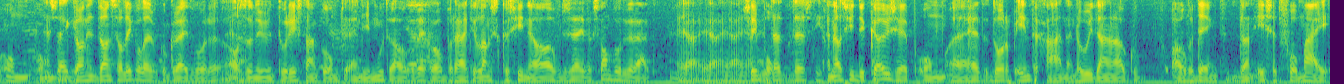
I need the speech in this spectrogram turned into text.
om, om, zeker dan, met- dan zal ik wel even concreet worden. Als er nu een toerist aankomt en die moet de hoge weg op... rijdt hij langs het casino over de zeeweg Zandvoort weer uit. Ja, ja, ja, ja. Simpel. En dat, dat is niet En als je de keuze hebt om eh, het dorp in te gaan... en hoe je daar dan ook over denkt... dan is het voor mij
